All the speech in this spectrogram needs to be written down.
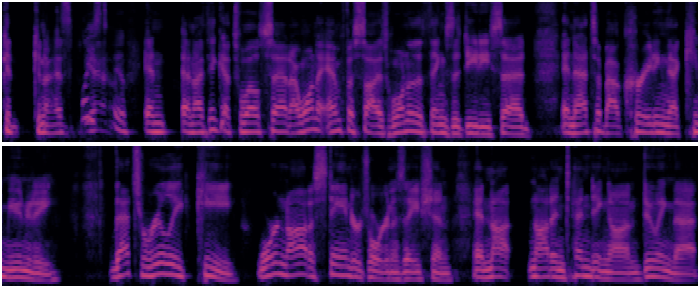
Can, can I? Please yeah. do. And and I think that's well said. I want to emphasize one of the things that Didi said, and that's about creating that community. That's really key. We're not a standards organization and not not intending on doing that.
